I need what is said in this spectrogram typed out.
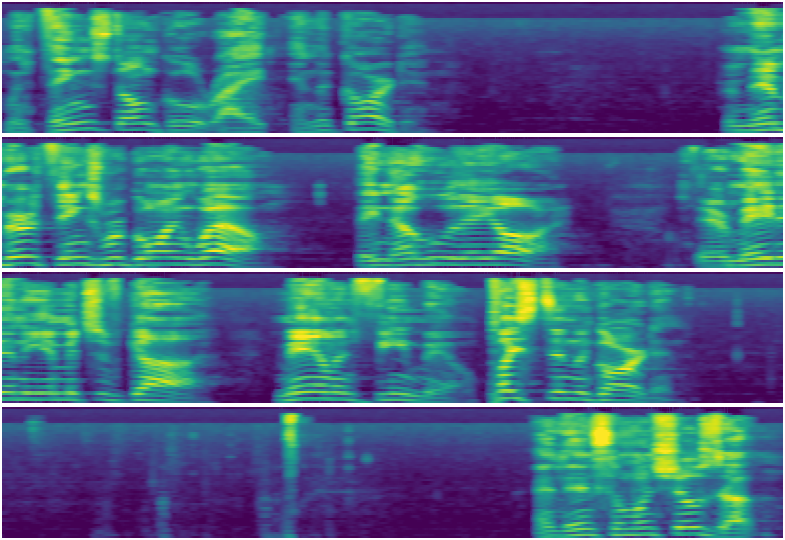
when things don't go right in the garden. Remember, things were going well. They know who they are. They're made in the image of God, male and female, placed in the garden. And then someone shows up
